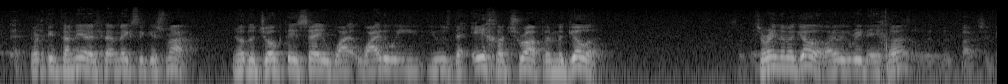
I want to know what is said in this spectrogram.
13 Taniyas, that makes it Geschmack. You know the joke they say, why, why do we use the Eicha Trup in Megillah? So During the Megillah, why do we read Eicha? So Litvak should be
